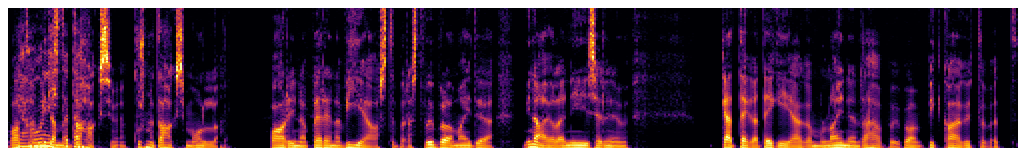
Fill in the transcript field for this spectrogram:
vaatame, mida me tahaksime, kus me tahaksime olla paarina, perena viie aasta pärast, võib-olla ma ei tea, mina ei ole nii selline kätega tegija, aga mul naine läheb juba pikka aega, ütleb, et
